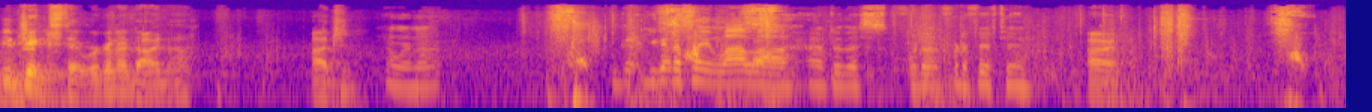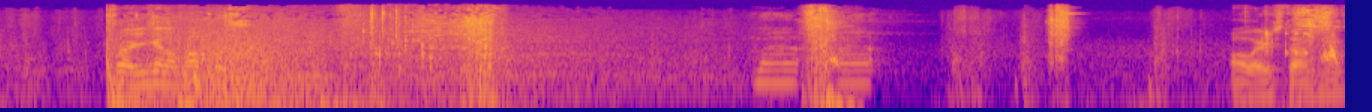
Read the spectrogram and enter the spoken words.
You jinxed it. We're gonna die now. Imagine. No, we're not. You, got, you gotta play La La after this for the for the 15. All right. Bro, you're gonna love this. La. Allers down here.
